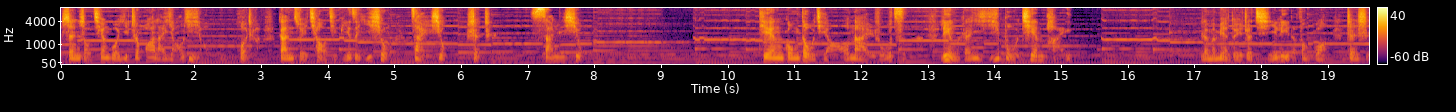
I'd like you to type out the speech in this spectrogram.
伸手牵过一枝花来摇一摇，或者干脆翘起鼻子一嗅，再嗅。甚至三秀，天公斗巧乃如此，令人一步千排。人们面对这奇丽的风光，真是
